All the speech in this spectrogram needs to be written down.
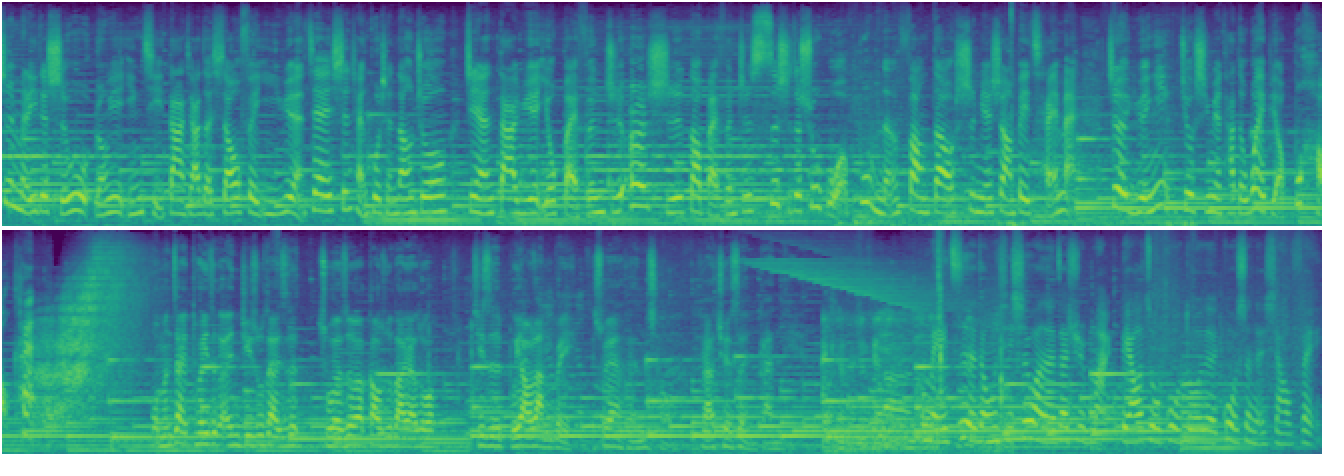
是美丽的食物容易引起大家的消费意愿，在生产过程当中，竟然大约有百分之二十到百分之四十的蔬果不能放到市面上被采买，这原因就是因为它的外表不好看。我们在推这个 NG 蔬菜是，除了说要告诉大家说，其实不要浪费，虽然很丑，它确实很甘甜。每一的东西吃完了再去买，不要做过多的过剩的消费。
